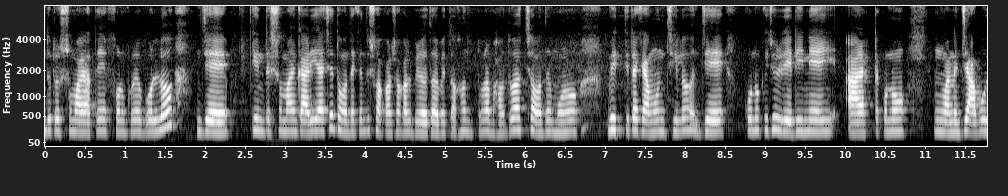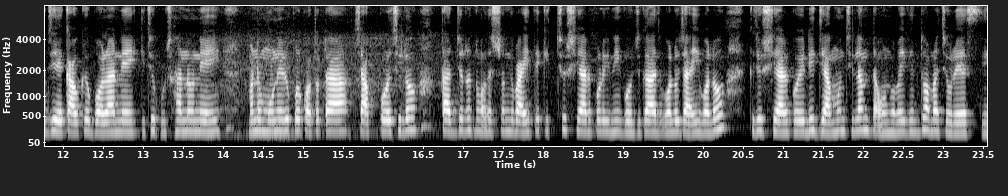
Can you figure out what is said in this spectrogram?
দুটোর সময় রাতে ফোন করে বলল যে তিনটের সময় গাড়ি আছে, তোমাদের কিন্তু সকাল সকাল বেরোতে হবে। তখন তোমরা ভাবতে পারছ আমাদের মনোবৃত্তিটা কেমন ছিল, যে কোনো কিছু রেডি নেই, আর একটা কোনো মানে যাব যে কাউকে বলা নেই, কিছু গুছানো নেই মানে মনের উপর কতটা চাপ পড়েছিল। তার জন্য তোমাদের সঙ্গে বাড়িতে কিচ্ছু শেয়ার করিনি গোছগাছ বলো, যাই বলো, কিছু শেয়ার করিনি, যেমন ছিলাম তেমনভাবেই কিন্তু আমরা চলে এসেছি।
